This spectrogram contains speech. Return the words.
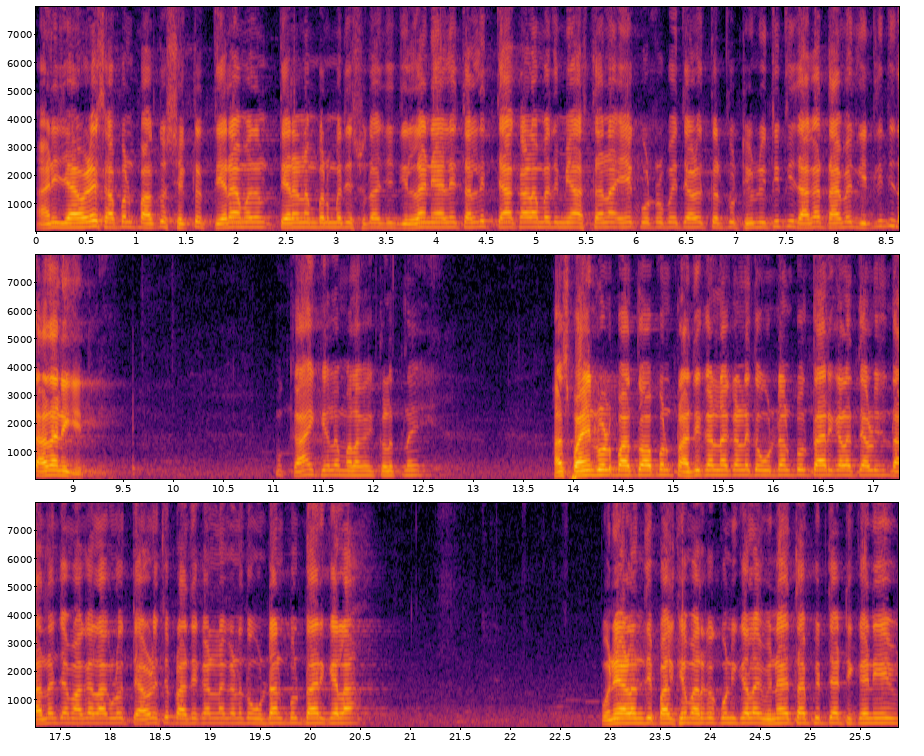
आणि ज्यावेळेस आपण पाहतो सेक्टर तेरामध्ये तेरा नंबरमध्ये सुद्धा जे जिल्हा न्यायालय चालले त्या काळामध्ये मी असताना एक कोटी रुपये त्यावेळेस तरतूद ठेवली होती ती जागा ताब्यात घेतली ती दादाने घेतली. मग काय केलं मला काही कळत नाही. हा स्पाईन रोड पाहतो आपण प्राधिकरणाकडनं तो उड्डाणपूल तयार केला. त्यावेळेस दादांच्या मागे लागलो त्यावेळेस ते प्राधिकरणाकडनं तो उड्डाणपूल तयार केला. पुणे आळंदी पालखी मार्ग कोणी केला? विनायक तापकीर त्या ठिकाणी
